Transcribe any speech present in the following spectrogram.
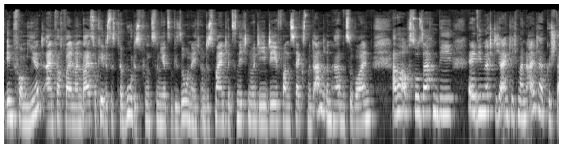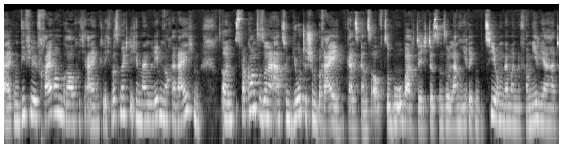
informiert, einfach weil man weiß, okay, das ist tabu, das funktioniert sowieso nicht. Und das meint jetzt nicht nur die Idee von Sex mit anderen haben zu wollen, aber auch so Sachen wie, ey, wie möchte ich eigentlich meinen Alltag gestalten? Wie viel Freiraum brauche ich eigentlich? Was möchte ich in meinem Leben noch erreichen? Und es verkommt zu so einer Art symbiotischem Brei ganz, ganz oft. So beobachte ich das in so langjährigen Beziehungen, wenn man eine Familie hat.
